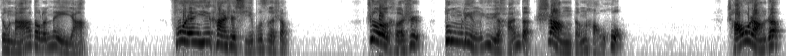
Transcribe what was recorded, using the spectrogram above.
就拿到了内衙。夫人一看是喜不自胜，这可是冬令御寒的上等好货。吵嚷着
